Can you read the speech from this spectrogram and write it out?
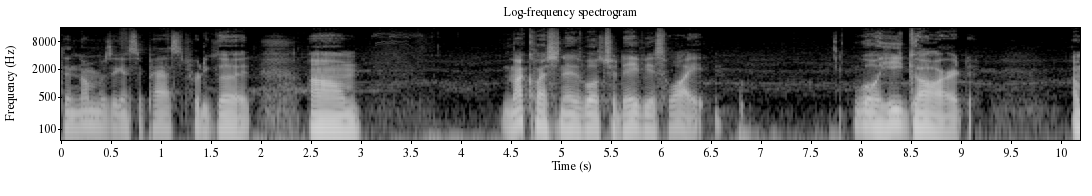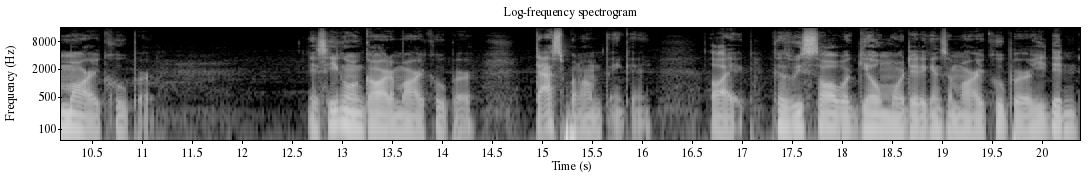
The numbers against the pass is pretty good. Um, my question is, will Tre'Davious White will he guard Amari Cooper? Is he going to guard Amari Cooper? That's what I'm thinking. Like, because we saw what Gilmore did against Amari Cooper. He didn't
